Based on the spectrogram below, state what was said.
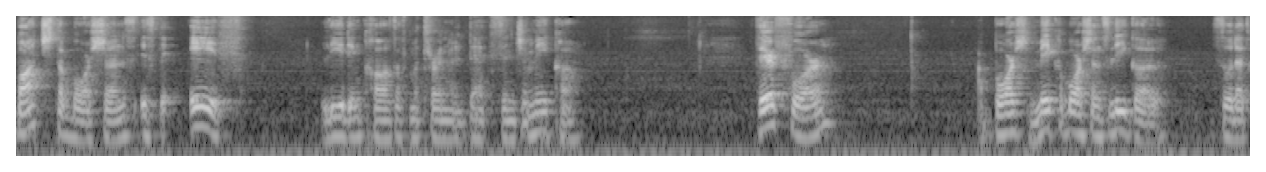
botched abortions is the eighth leading cause of maternal deaths in Jamaica. Therefore, abortion, make abortions legal so that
